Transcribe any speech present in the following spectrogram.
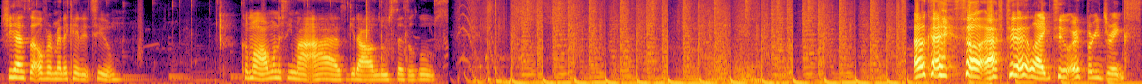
She has the over medicated too. Come on, I want to see my eyes get all loose as a goose. Okay, so after like two or three drinks,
